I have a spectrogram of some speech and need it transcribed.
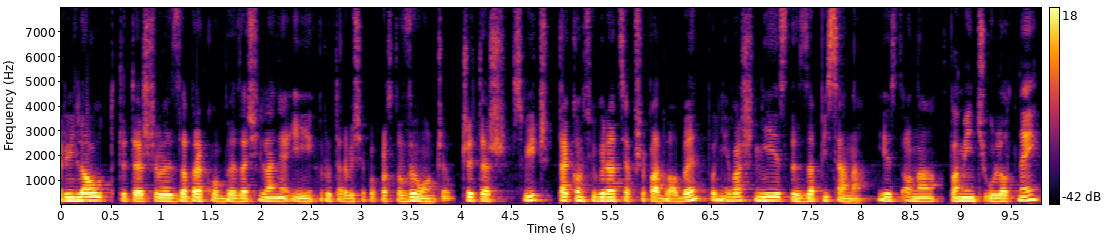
reload, czy też zabrakłoby zasilania i router by się po prostu wyłączył, czy też switch, ta konfiguracja przepadłaby, ponieważ nie jest zapisana. Jest ona w pamięci ulotnej,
